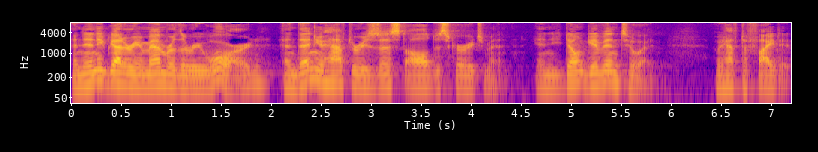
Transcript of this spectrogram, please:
And then you've got to remember the reward, and then you have to resist all discouragement and you don't give in to it. We have to fight it.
